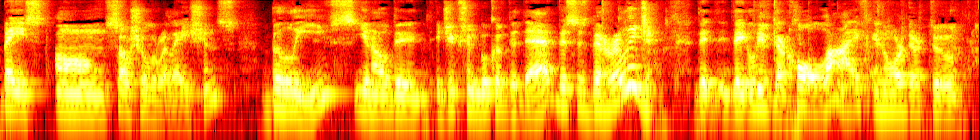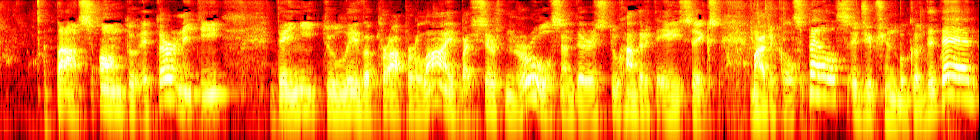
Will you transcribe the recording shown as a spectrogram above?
based on social relations beliefs you know the egyptian book of the dead. This is their religion. They, they live their whole life in order to pass on to eternity. They need to live a proper life by certain rules and there is 286 magical spells egyptian book of the dead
